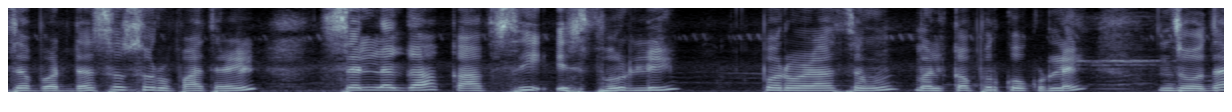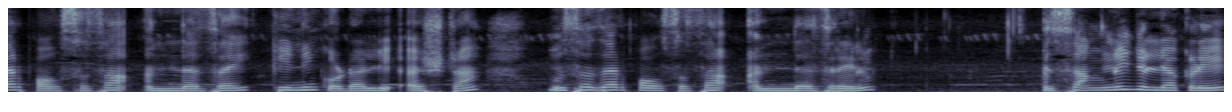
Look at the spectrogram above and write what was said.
जबरदस्त स्वरूपात राहील. सल्लगा कापसी इस्फुर्ली परोळासह मलकापूर कोकडले जोरदार पावसाचा अंदाज आहे. किनी कोडाली अष्टा मुसळधार पावसाचा अंदाज राहील. सांगली जिल्ह्याकडे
